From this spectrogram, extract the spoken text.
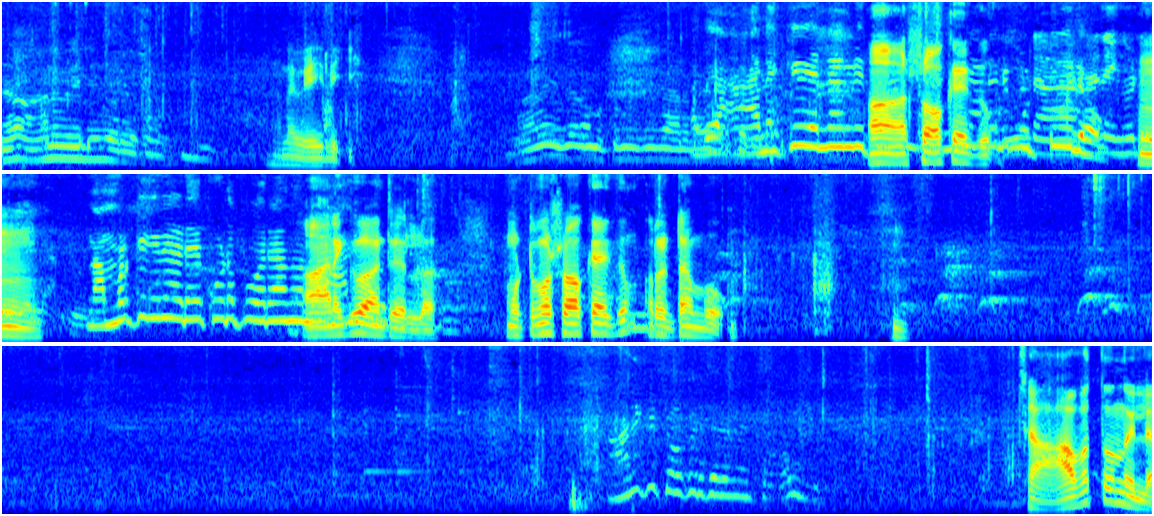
ഞാൻ ആന വെയിലെന്ന് പറയുന്നത് വെയിലി അത് ആനയ്ക്ക് ആ നമ്മൾക്ക് ഇങ്ങനെ ഇടയിൽ കൂടെ പോരാന്ന് ആനക്ക് പോകാൻ പറ്റില്ലല്ലോ. മുട്ടുമ്പോൾ ഷോക്കേക്കും റിട്ടേൺ പോവും. ചാവത്തൊന്നുമില്ല.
